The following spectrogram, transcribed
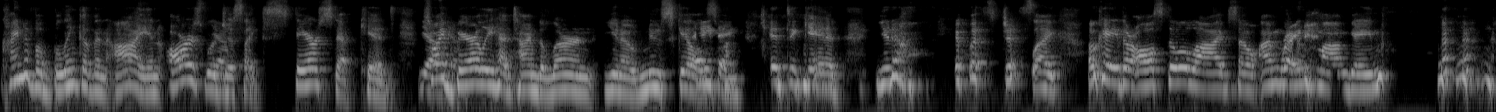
kind of a blink of an eye and ours were yeah. just like stair step kids yeah, so i yeah. barely had time to learn you know new skills Anything. kid to kid you know it was just like okay they're all still alive so i'm right. running mom game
